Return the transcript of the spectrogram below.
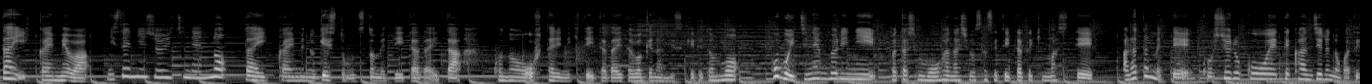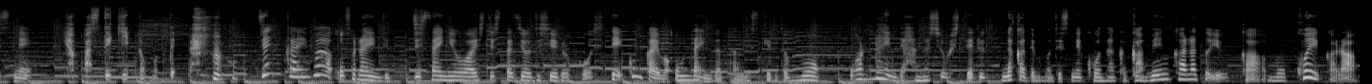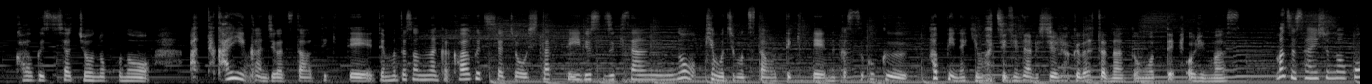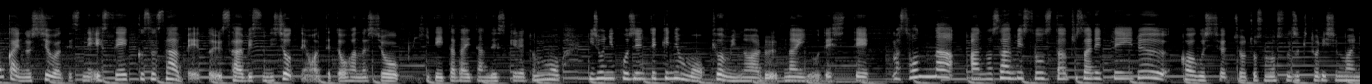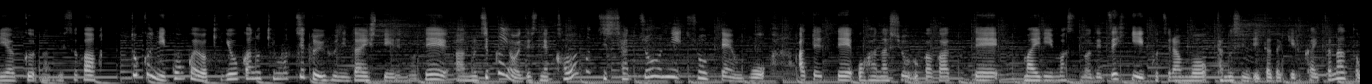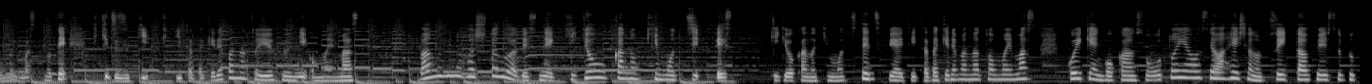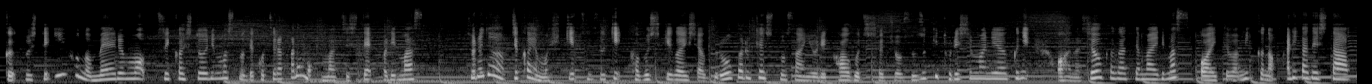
第1回目は2021年の第1回目のゲストも務めていただいたこのお二人に来ていただいたわけなんですけれどもほぼ1年ぶりに私もお話をさせていただきまして改めてこう収録を終えて感じるのがですねやっぱ素敵と思って。前回はオフラインで実際にお会いしてスタジオで収録をして今回はオンラインだったんですけれどもオンラインで話をしてる中でもですねこうなんか画面からというかもう声から川口社長のこのあったかい感じが伝わってきてでまたそのなんか川口社長を慕っている鈴木さんの気持ちも伝わってきてなんかすごくハッピーな気持ちになる収録だったなと思っております。まず最初の今回の週はですね SX サーベイというサービスに焦点を当ててお話を聞いていただいたんですけれども非常に個人的にも興味のある内容でして、まあ、そんなあのサービスをスタートされている川口社長とその鈴木取締役なんですが特に今回は起業家の気持ちというふうに題しているのであの次回はですね川口社長に焦点を当ててお話を伺ってまいりますのでぜひこちらも楽しんでいただける回かなと思いますので引き続き聞きただければなというふうに思います。番組のハッシュタグはですね、起業家の気持ちです。起業家の気持ちでつぶやいていただければなと思います。ご意見、ご感想、お問い合わせは弊社の Twitter、Facebook、そしてインフのメールも追加しておりますので、こちらからもお待ちしております。それでは次回も引き続き株式会社グローバルキャストさんより川口社長鈴木取締役にお話を伺ってまいります。お相手はミックの有賀でした。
